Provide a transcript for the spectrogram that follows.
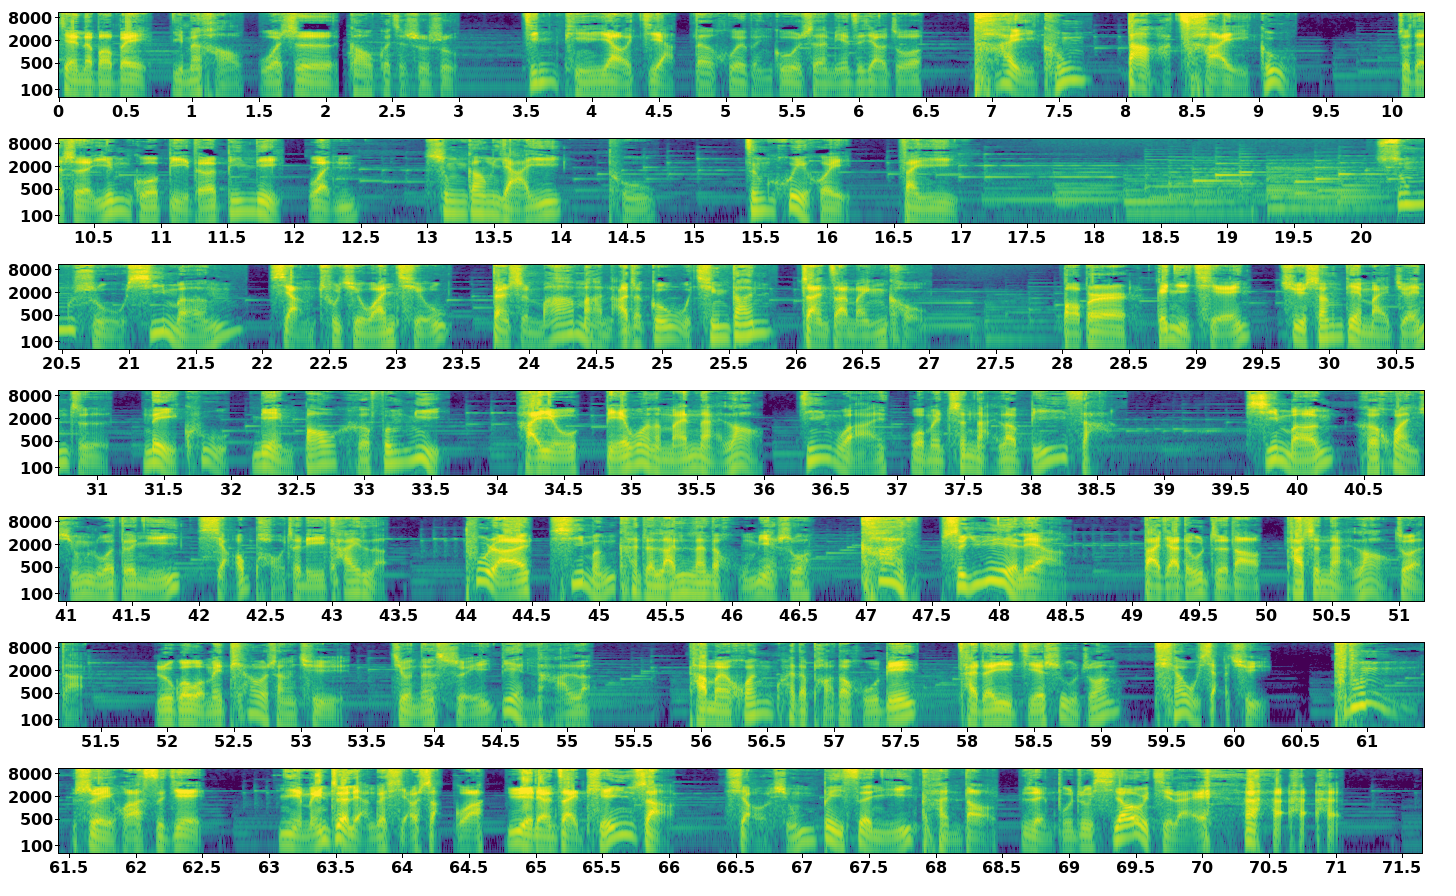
亲爱的宝贝，你们好，我是高个子叔叔。今天要讲的绘本故事名字叫做《太空大采购》，作者是英国彼得·宾利文，松冈雅一图，曾慧慧翻译。松鼠西蒙想出去玩球，但是妈妈拿着购物清单站在门口。宝贝儿，给你钱。去商店买卷纸、内裤、面包和蜂蜜，还有别忘了买奶酪。今晚我们吃奶酪披萨。西蒙和浣熊罗德尼小跑着离开了。突然，西蒙看着蓝蓝的湖面说：“看，是月亮。”大家都知道它是奶酪做的。如果我们跳上去，就能随便拿了。他们欢快地跑到湖边，踩着一截树桩。跳下去，扑通，水花四溅。你们这两个小傻瓜，月亮在天上。小熊贝瑟尼看到，忍不住笑起来。哈哈哈哈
